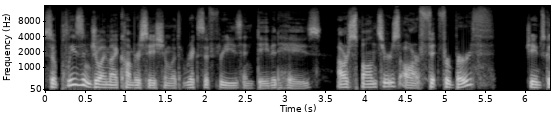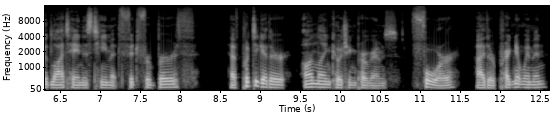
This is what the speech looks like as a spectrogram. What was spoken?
So please enjoy my conversation with Rixa Freeze and David Hayes. Our sponsors are Fit for Birth. James Goodlatte and his team at Fit for Birth have put together online coaching programs for either pregnant women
